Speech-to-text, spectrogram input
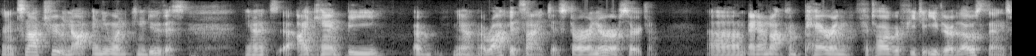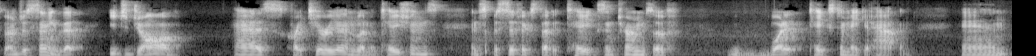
And it's not true. Not anyone can do this. You know, it's, I can't be a, you know, a rocket scientist or a neurosurgeon. Um, and I'm not comparing photography to either of those things, but I'm just saying that each job has criteria and limitations and specifics that it takes in terms of what it takes to make it happen. And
